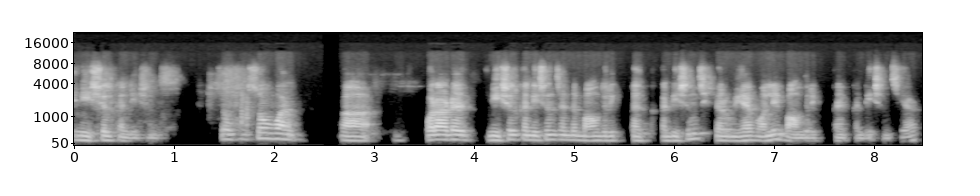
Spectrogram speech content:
initial conditions. So, so what, uh, what are the initial conditions and the boundary conditions? Here we have only boundary conditions here.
